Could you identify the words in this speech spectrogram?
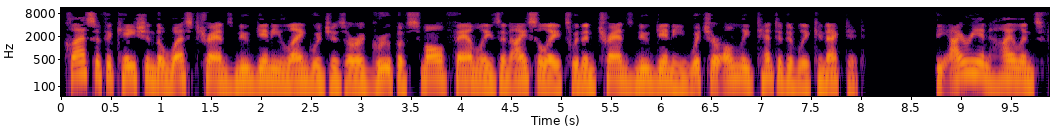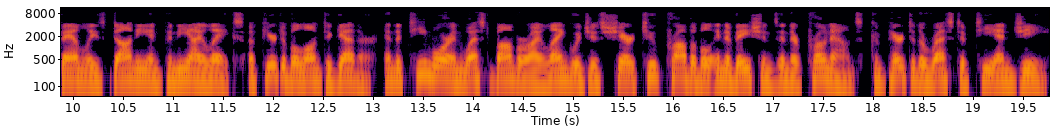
Classification The West Trans-New Guinea languages are a group of small families and isolates within Trans-New Guinea which are only tentatively connected. The Irian Highlands families Dani and Paniai Lakes appear to belong together, and the Timor and West Bomberai languages share two probable innovations in their pronouns, compared to the rest of TNG.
